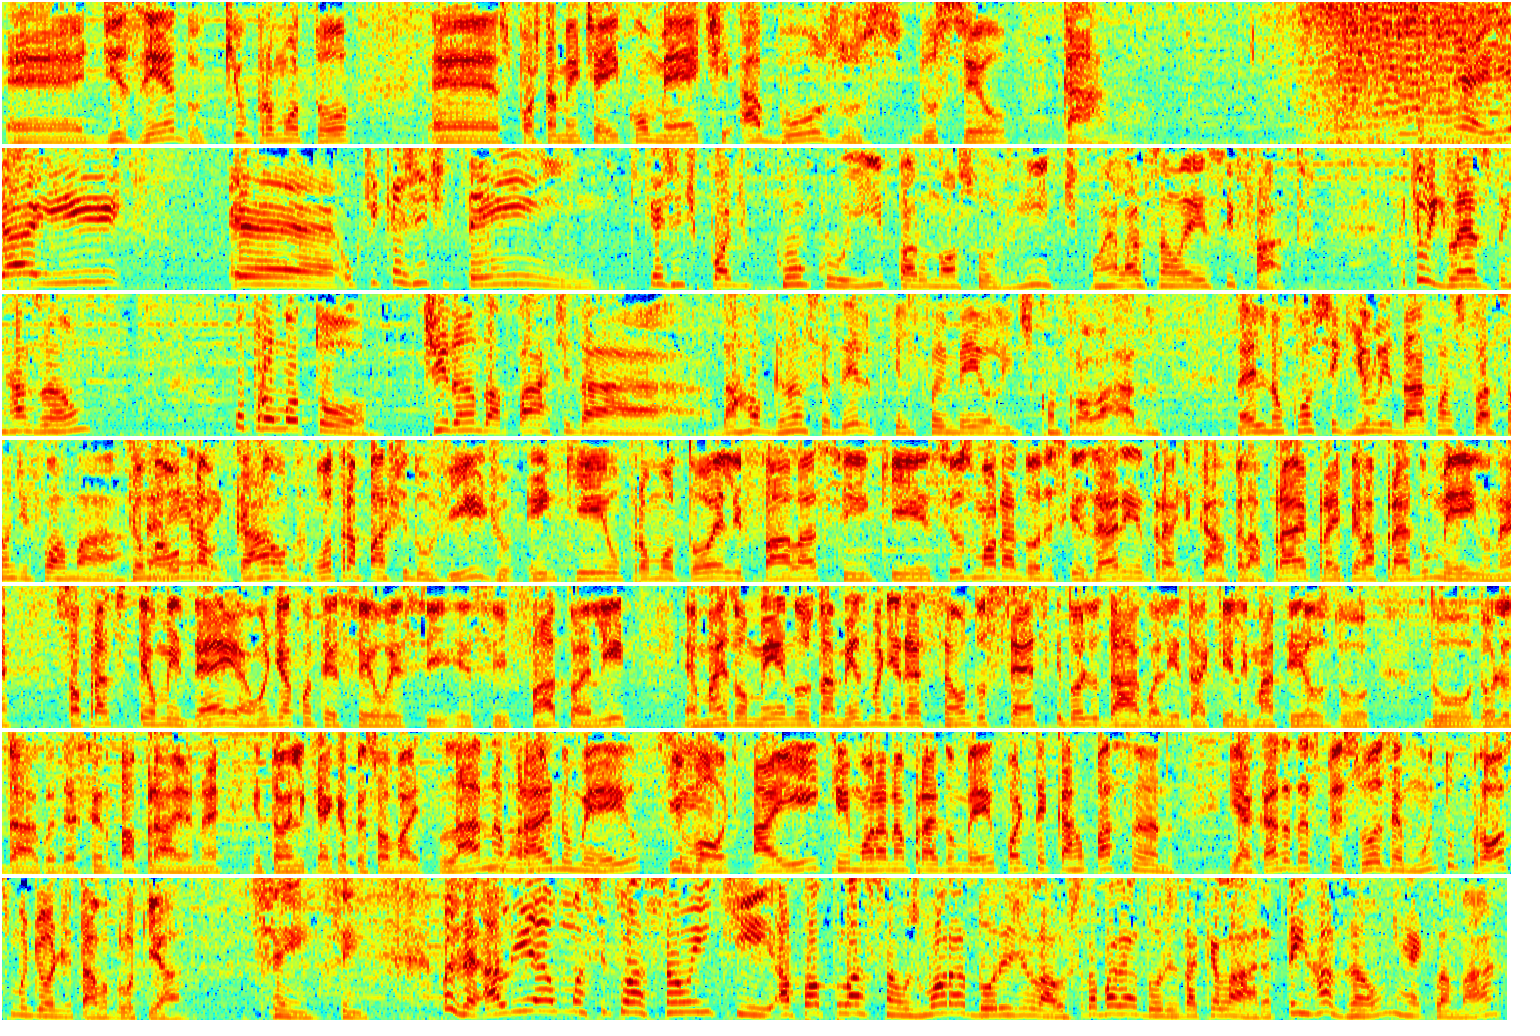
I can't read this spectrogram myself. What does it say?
é, dizendo que o promotor é, supostamente aí comete abusos do seu cargo. É, e aí é, o que, que a gente tem, o que, que a gente pode concluir para o nosso ouvinte com relação a esse fato? É que o Iglesias tem razão, o promotor, tirando a parte da, da arrogância dele, porque ele foi meio ali descontrolado, Ele não conseguiu lidar com a situação de forma tem uma outra tem uma outra, outra parte do vídeo em que o promotor ele fala assim que se os moradores quiserem entrar de carro pela praia para ir pela praia do meio né? Só para se ter uma ideia onde aconteceu esse esse fato ali é mais ou menos na mesma direção do Sesc do Olho d'Água ali daquele Mateus do, do, do Olho d'Água descendo para a praia né? Então ele quer que a pessoa vai lá na Lá. praia do meio Sim. e volte. Aí quem mora na praia do meio pode ter carro passando e a casa das pessoas é muito próximo de onde estava bloqueado Sim, sim. Pois é, ali é uma situação em que a população, os moradores de lá, os trabalhadores daquela área, têm razão em reclamar,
